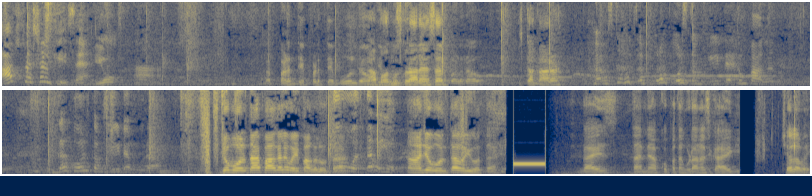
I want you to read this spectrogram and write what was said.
आप स्पेशल केस हैं। यो। हाँ। मैं पढ़ते पढ़ते बोल रहा हूँ आप बहुत मुस्कुरा रहे हैं सर। पढ़ रहा हूँ। इसका कारण? उसका पूरा कोर्स कंप्लीट है। तुम पागल हो। उसका कोर्स कंप्लीट है पूरा। जो बोलता है पागल है वही पागल होता जो है बोलता है वही होता हाँ जो बोलता है वही होता है। गाइस तान्या आपको पतंग उड़ाना सिखाएगी। चलो भाई।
